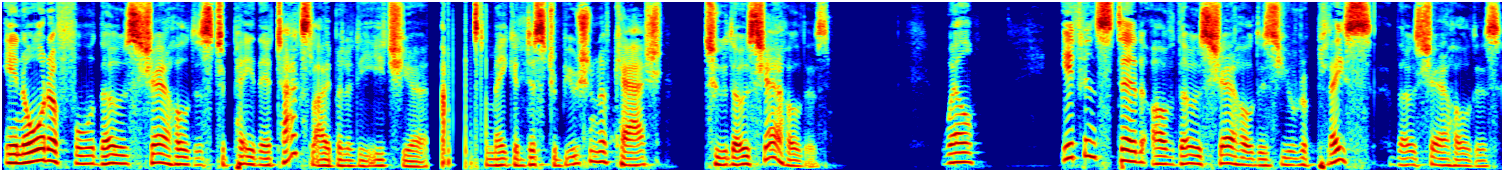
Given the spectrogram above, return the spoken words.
in order for those shareholders to pay their tax liability each year, to make a distribution of cash to those shareholders. Well, if instead of those shareholders you replace those shareholders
